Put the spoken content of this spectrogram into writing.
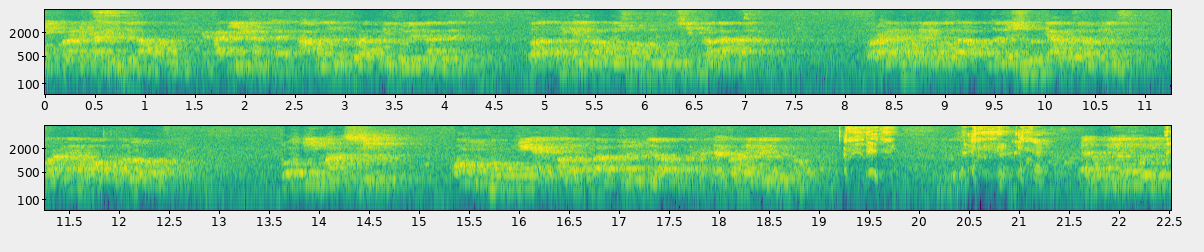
এই কোরআন কারিম যেন আমাদের হারিয়ে না যায়, আমাদের কোরআনকে ধরে না যায়, কোরআন থেকে আমাদের সম্পর্ক ছিন্ন না কোরআনের হকের কথা আমাদের শুরুতে আলোচনা করেছি কোরআনের হক হলো প্রতি মাসে কমপক্ষে এক কলম বা চরিত্র এটা কোরআনে গেলে এখন নিয়োগ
